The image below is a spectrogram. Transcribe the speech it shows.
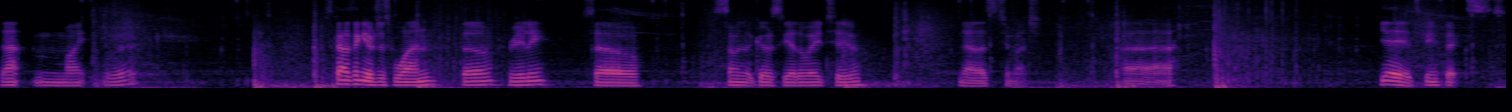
That might work. Just kind of thinking of just one, though, really. So, something that goes the other way, too. No, that's too much. Uh, yay, it's been fixed.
